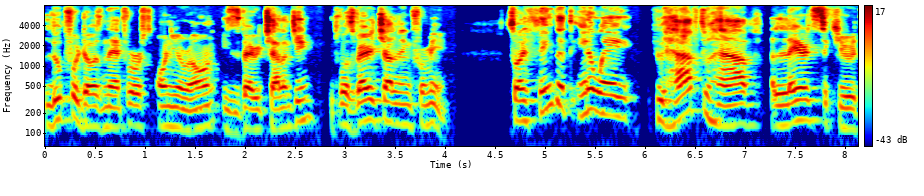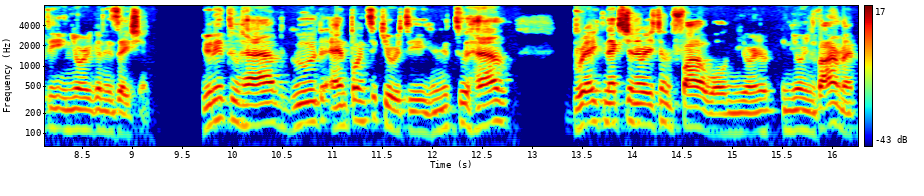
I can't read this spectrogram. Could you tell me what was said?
look for those networks on your own is very challenging. It was very challenging for me. So I think that in a way, you have to have a layered security in your organization. You need to have good endpoint security. You need to have great next generation firewall in your in your environment.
